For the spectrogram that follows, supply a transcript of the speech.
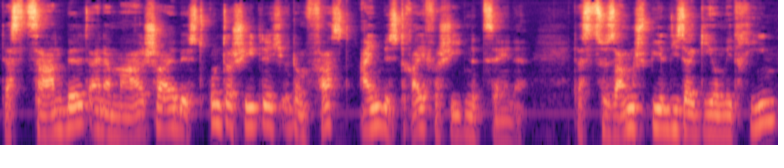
Das Zahnbild einer Mahlscheibe ist unterschiedlich und umfasst ein bis drei verschiedene Zähne. Das Zusammenspiel dieser Geometrien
